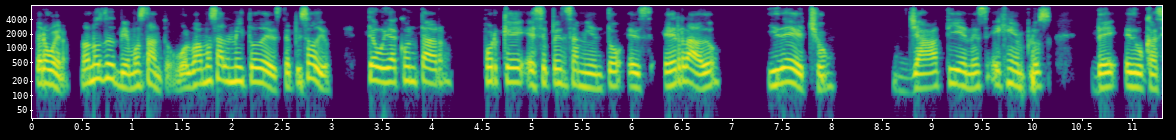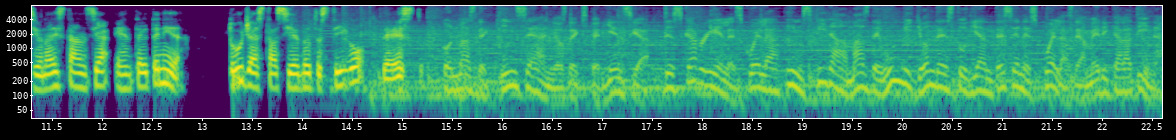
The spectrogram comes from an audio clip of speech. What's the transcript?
Pero bueno, no nos desviemos tanto, volvamos al mito de este episodio. Te voy a contar por qué ese pensamiento es errado y de hecho ya tienes ejemplos de educación a distancia entretenida. Tú ya estás siendo testigo de esto. Con más de 15 años de experiencia, Discovery en la escuela inspira a más de un millón de estudiantes en escuelas de América Latina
